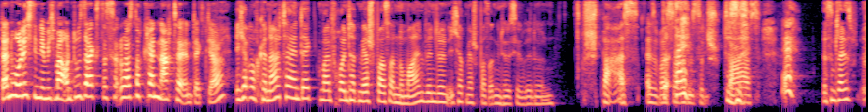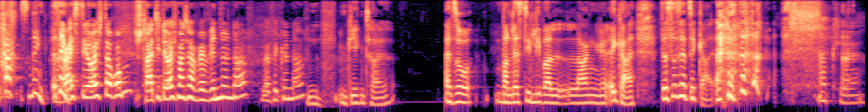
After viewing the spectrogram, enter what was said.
Dann hole ich die nämlich mal. Und du sagst, dass, du hast noch keinen Nachteil entdeckt, ja? Ich habe noch keinen Nachteil entdeckt. Mein Freund hat mehr Spaß an normalen Windeln. Ich habe mehr Spaß an den Höschenwindeln. Spaß. Also was soll denn das denn das Spaß? ist- Ey, das ist ein kleines, das ist ein Ding. Das ist ein. Reißt ihr euch darum? Streitet ihr euch manchmal, wer windeln darf? Wer wickeln darf? Im Gegenteil. Also, man lässt ihn lieber lange. Egal. Das ist jetzt egal. Okay.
